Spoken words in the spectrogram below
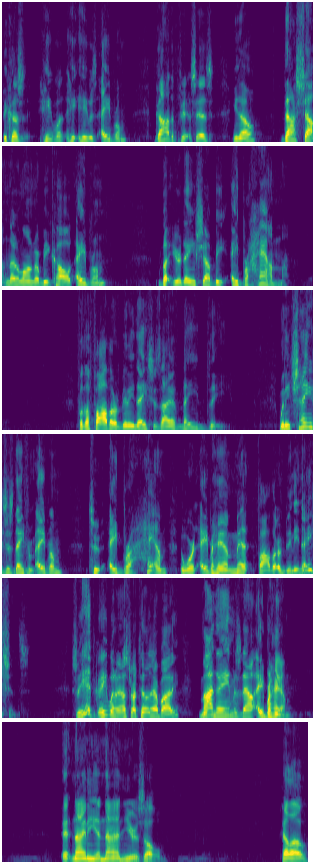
because he was, he, he was Abram. God says, you know, thou shalt no longer be called Abram, but your name shall be Abraham. For the father of many nations I have made thee. When he changed his name from Abram to Abraham, the word Abraham meant father of many nations. So he, had to, he went around and started telling everybody, my name is now Abraham at 90 and 9 years old. Hello?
